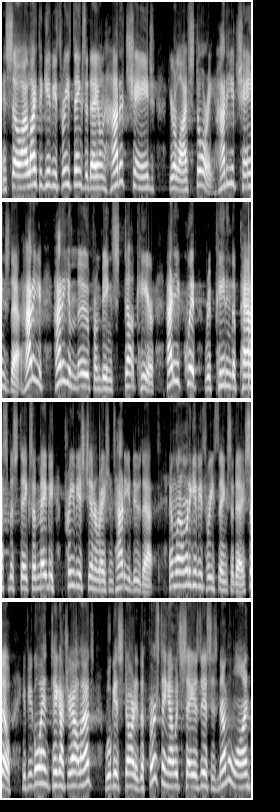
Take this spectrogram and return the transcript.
And so I'd like to give you three things today on how to change your life story. How do you change that? How do you how do you move from being stuck here? How do you quit repeating the past mistakes of maybe previous generations? How do you do that? And when I want to give you three things today. So if you go ahead and take out your outlines, we'll get started. The first thing I would say is this is number one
